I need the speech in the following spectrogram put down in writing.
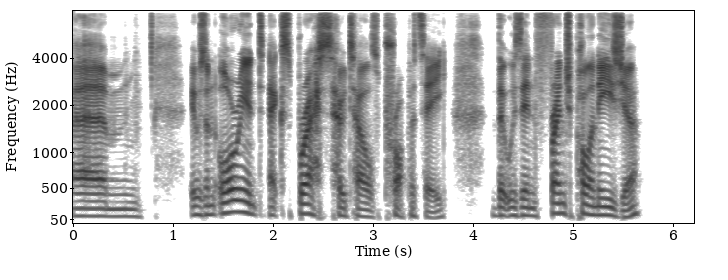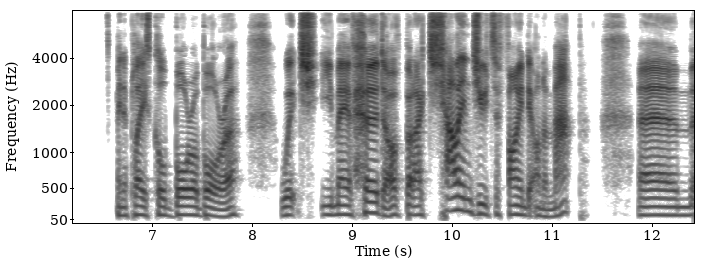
um, it was an Orient Express hotels property that was in French Polynesia in a place called Bora Bora, which you may have heard of, but I challenge you to find it on a map. Um,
